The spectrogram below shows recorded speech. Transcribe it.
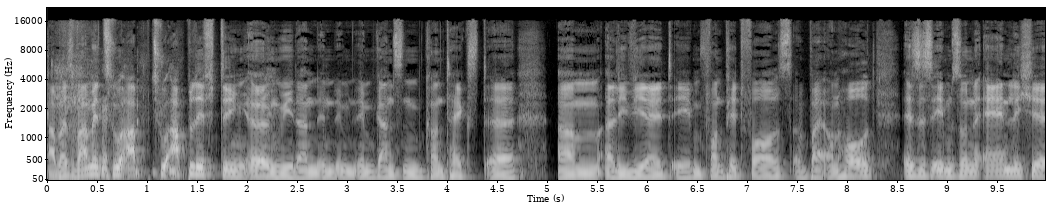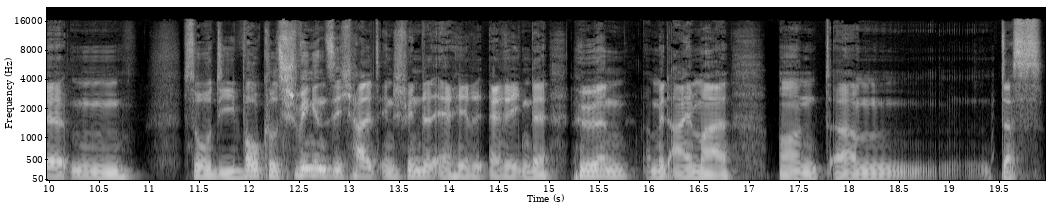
aber es war mir zu, up, zu uplifting irgendwie dann in, im, im ganzen Kontext. Äh, ähm, Alleviate eben von Pitfalls bei On Hold. Es ist eben so eine ähnliche, mh, so die Vocals schwingen sich halt in schwindelerregende Höhen mit einmal und ähm, das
